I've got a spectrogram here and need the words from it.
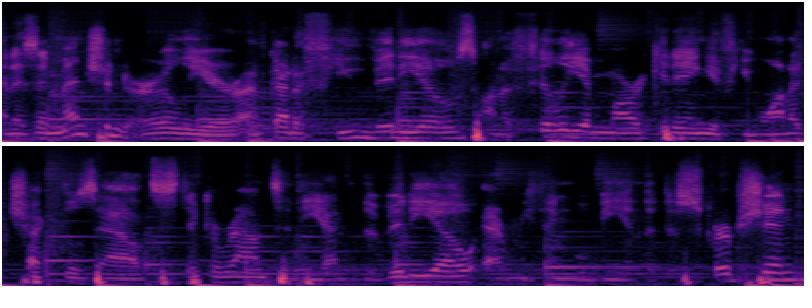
And as I mentioned earlier, I've got a few videos on affiliate marketing. If you want to check those out, stick around to the end of the video. Everything will be in the description.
